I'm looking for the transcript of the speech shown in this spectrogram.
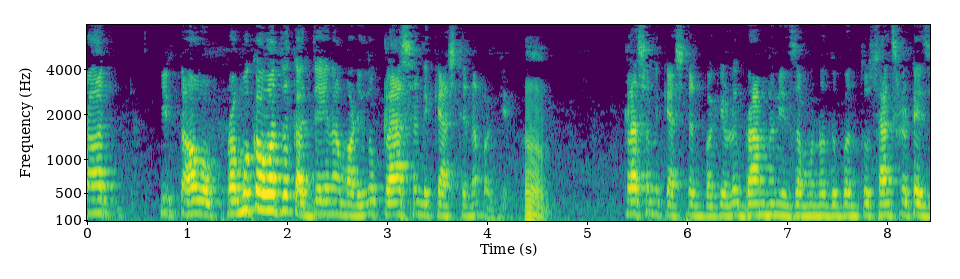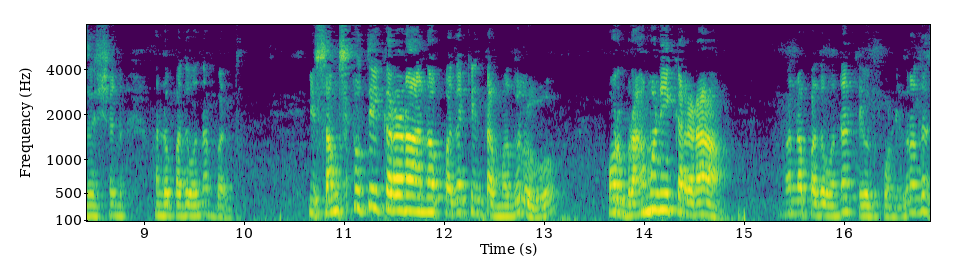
ರಾಜ್ ಈ ತಾವು ಪ್ರಮುಖವಾದ ಅಧ್ಯಯನ ಮಾಡಿದ್ದು ಕ್ಲಾಸ್ ಅಂಡ್ ಕ್ಯಾಸ್ಟಿನ ಬಗ್ಗೆ. ಹಾಂ ಕ್ಲಾಸ್ ಅಂಡ್ ಕ್ಯಾಸ್ಟಿನ ಬಗ್ಗೆ ಹೇಳಿ ಬ್ರಾಹ್ಮಣಿಸಮ್ ಅನ್ನೋದು ಬಂತು ಸ್ಯಾನ್ಸ್ಕ್ರಿಟೈಸೇಷನ್ ಅನ್ನೋ ಪದವನ್ನು ಬಂತು. ಈ ಸಂಸ್ಕೃತೀಕರಣ ಅನ್ನೋ ಪದಕ್ಕಿಂತ ಮೊದಲು ಅವರು ಬ್ರಾಹ್ಮಣೀಕರಣ ಅನ್ನೋ ಪದವನ್ನು ತೆಗೆದುಕೊಂಡಿದ್ರು. ಅಂದರೆ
